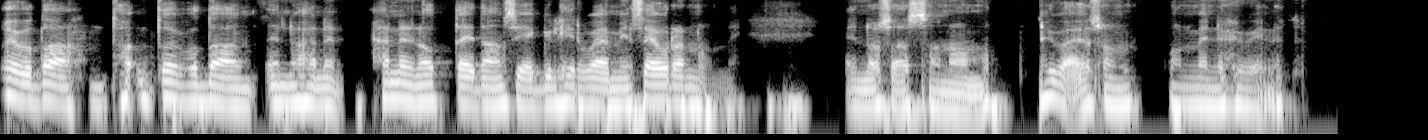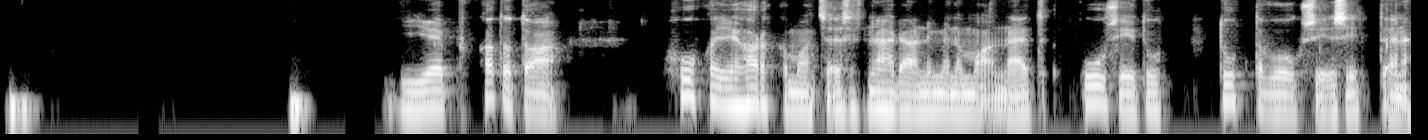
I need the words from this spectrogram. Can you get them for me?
Toivotaan, to, toivotaan. En ole hänen, hänen otteitaan siellä kyllä hirveämmin seurannut, niin en osaa sanoa, mutta hyvä, jos on, on mennyt hyvin nyt. Jep, katsotaan. Huuhkajien harkkamatseissa nähdään nimenomaan näitä uusia tuttavuuksia sitten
